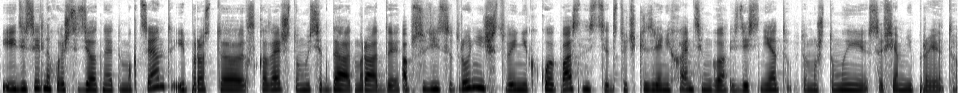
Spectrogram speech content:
И действительно хочется сделать на этом акцент и просто сказать, что мы всегда рады обсудить сотрудничество, и никакой опасности с точки зрения хантинга здесь нет, потому что мы совсем не про это.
